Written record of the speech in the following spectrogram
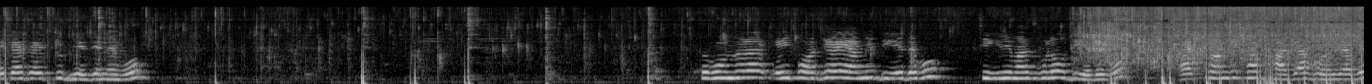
এটাকে একটু ভেজে নেব। তো বন্ধুরা, এই পর্যায়ে আমি দিয়ে দেব, চিংড়ি মাছগুলোও দিয়ে দেব। একসঙ্গে সব ভাজা হয়ে যাবে।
